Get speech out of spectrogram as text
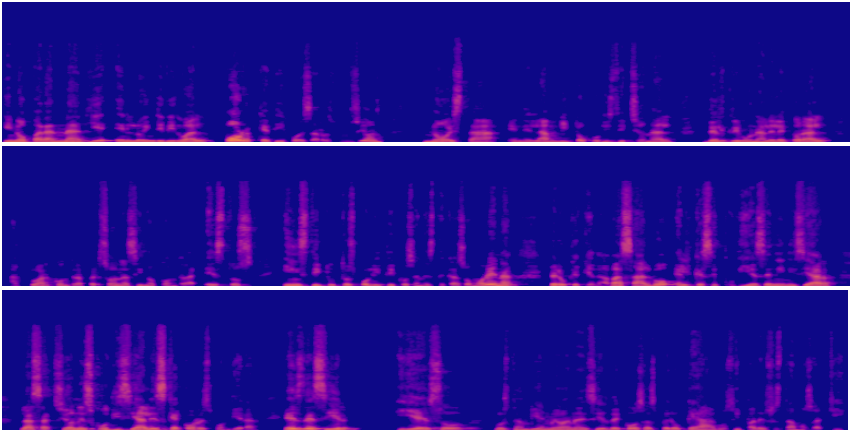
y no para nadie en lo individual, porque, dijo esa resolución, no está en el ámbito jurisdiccional del Tribunal Electoral actuar contra personas, sino contra estos institutos políticos, en este caso Morena, pero que quedaba salvo el que se pudiesen iniciar las acciones judiciales que correspondieran. Es decir, y eso, pues también me van a decir de cosas, pero ¿qué hago si para eso estamos aquí?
